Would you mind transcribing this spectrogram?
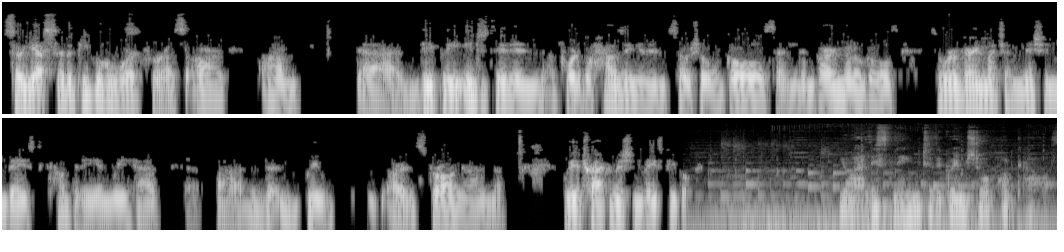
So yes, so the people who work for us are um, uh, deeply interested in affordable housing and in social goals and environmental goals. So we're very much a mission-based company, and we have uh, we are strong on we attract mission-based people. You are listening to the Grimshaw podcast,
